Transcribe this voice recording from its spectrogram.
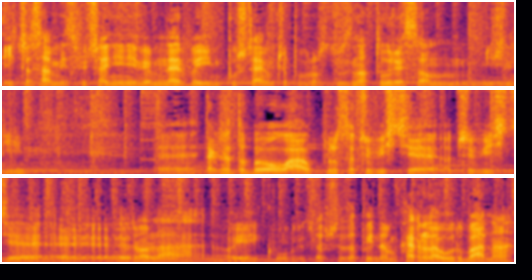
i czasami zwyczajnie, nie wiem, nerwy im puszczają, czy po prostu z natury są źli. E, także to było wow, plus oczywiście oczywiście e, rola, ojejku, zawsze zapominam, Karla Urbana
